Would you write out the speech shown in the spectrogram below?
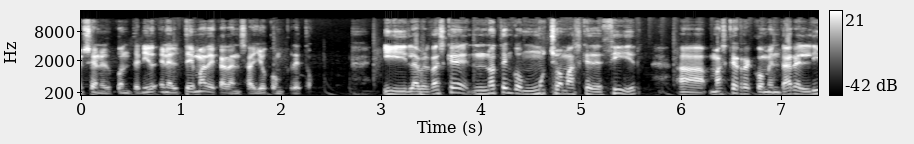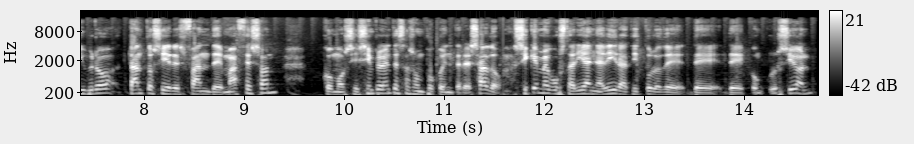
o sea, en el contenido, en el tema de cada ensayo concreto. Y la verdad es que no tengo mucho más que decir, ah, más que recomendar el libro, tanto si eres fan de Matheson como si simplemente estás un poco interesado. Sí que me gustaría añadir a título de conclusión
